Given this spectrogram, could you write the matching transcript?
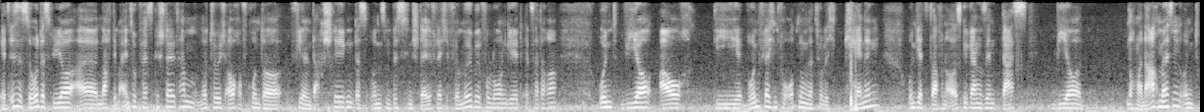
Jetzt ist es so, dass wir äh, nach dem Einzug festgestellt haben, natürlich auch aufgrund der vielen Dachschrägen, dass uns ein bisschen Stellfläche für Möbel verloren geht etc. Und wir auch die Wohnflächenverordnung natürlich kennen und jetzt davon ausgegangen sind, dass wir nochmal nachmessen und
